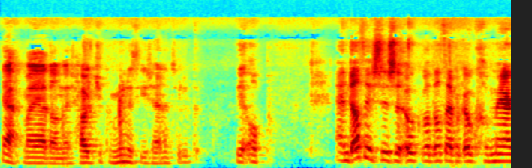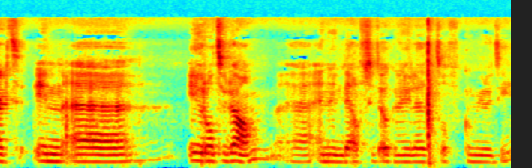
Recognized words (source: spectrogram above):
ja, maar ja, dan houdt je community zijn natuurlijk weer op. En dat is dus ook, want dat heb ik ook gemerkt in, eh, in Rotterdam. eh, en in Delft zit ook een hele toffe community.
